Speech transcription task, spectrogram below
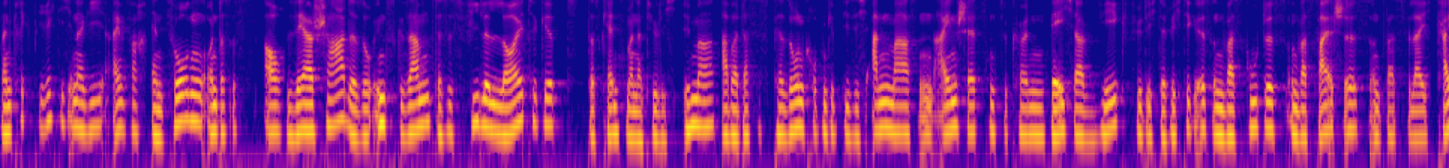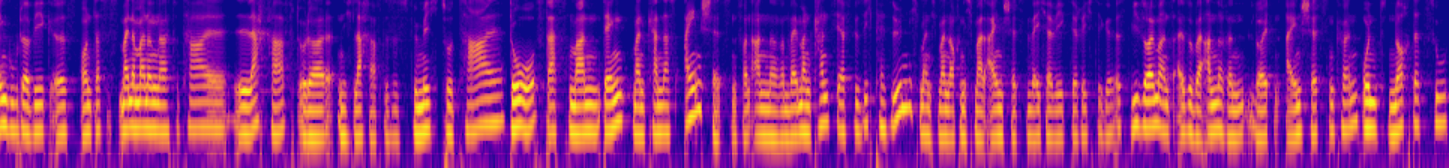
Man kriegt richtig Energie einfach entzogen und das ist auch sehr schade so insgesamt, dass es viele Leute gibt, das kennt man natürlich immer, aber dass es Personengruppen gibt, die sich anmaßen, einschätzen zu können, welcher Weg für dich der richtige ist und was gut ist und was falsch ist und was vielleicht kein guter Weg ist. Und das ist meiner Meinung nach total lachhaft oder nicht lachhaft, es ist für mich total doof, dass man denkt, man kann das einschätzen von von anderen, weil man kann es ja für sich persönlich manchmal noch nicht mal einschätzen, welcher Weg der richtige ist. Wie soll man es also bei anderen Leuten einschätzen können? Und noch dazu,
